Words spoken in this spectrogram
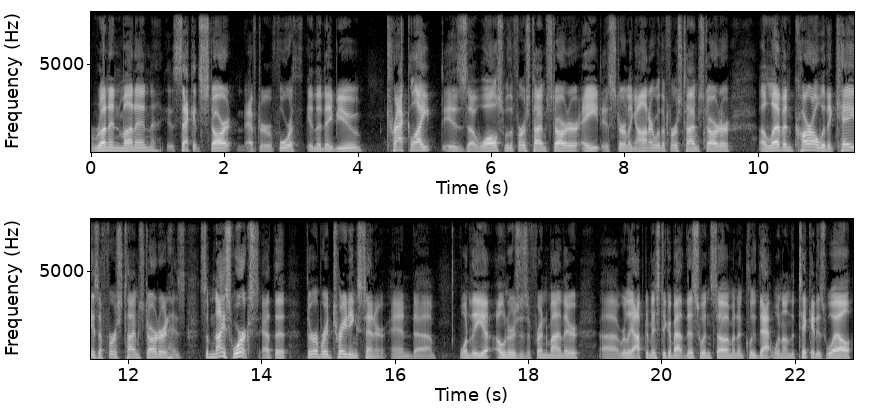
Runnin' Munnin, second start after fourth in the debut. Track Light is uh, Walsh with a first time starter. Eight is Sterling Honor with a first time starter. 11, Carl with a K is a first time starter and has some nice works at the Thoroughbred Training Center. And uh, one of the uh, owners is a friend of mine. They're uh, really optimistic about this one, so I'm going to include that one on the ticket as well.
